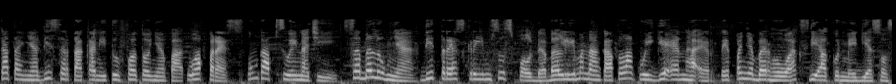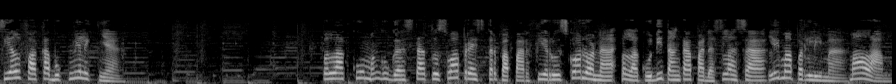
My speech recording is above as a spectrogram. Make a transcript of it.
Katanya disertakan itu fotonya Pak Wapres, ungkap Suenachi. Sebelumnya, di Treskrim Suspolda Bali menangkap pelaku IGNHRT penyebar hoaks di akun media sosial Fakabuk miliknya. Pelaku menggugah status Wapres terpapar virus corona. Pelaku ditangkap pada Selasa, 5 per 5 malam.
